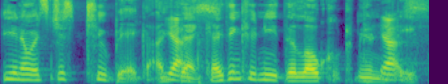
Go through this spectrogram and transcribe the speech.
you know it's just too big. I Yes. think. I think you need the local community. Yes.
